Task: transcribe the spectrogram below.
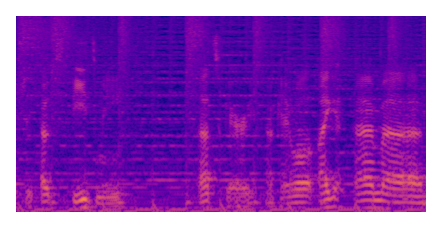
Actually, outspeeds me. That's scary. Okay, well, I, I'm, uh,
